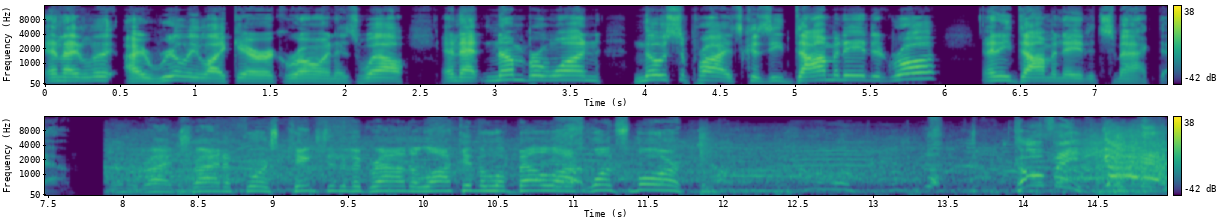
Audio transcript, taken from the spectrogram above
And I, li- I really like Eric Rowan as well. And at number one, no surprise because he dominated Raw and he dominated SmackDown. Bryan trying to force Kingston to the ground to lock in the LeBell lock once more. Kofi got him.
